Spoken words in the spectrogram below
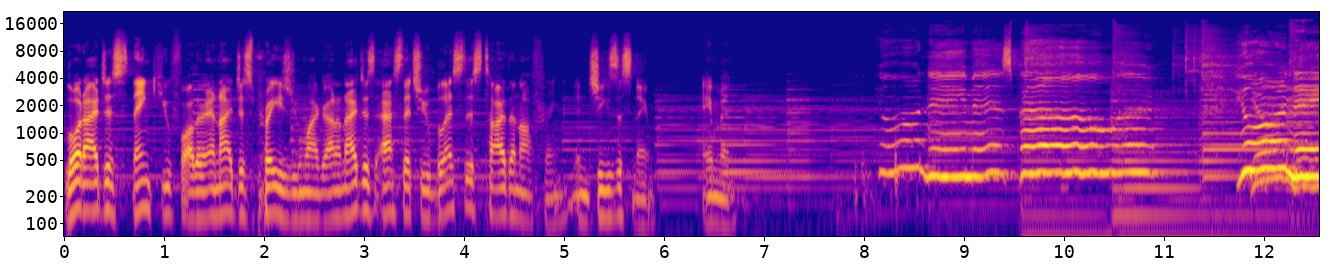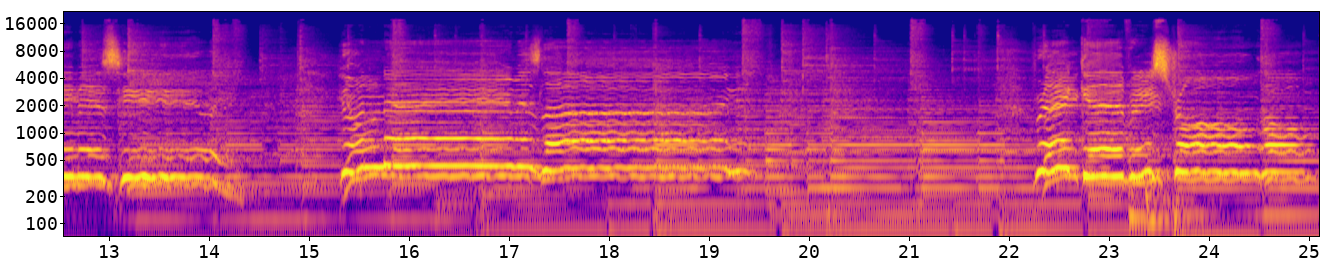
Lord, I just thank you, Father, and I just praise you, my God, and I just ask that you bless this tithe and offering. In Jesus' name, amen. Your name is power. Is healing. Your name is life. Break every stronghold.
